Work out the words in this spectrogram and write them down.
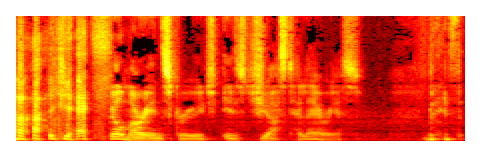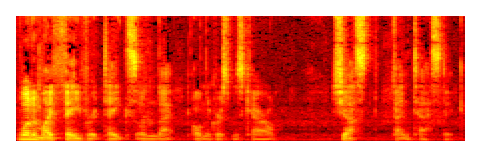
yes. Bill Murray and Scrooged is just hilarious. It's one of my favourite takes on that on the Christmas Carol. Just fantastic.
